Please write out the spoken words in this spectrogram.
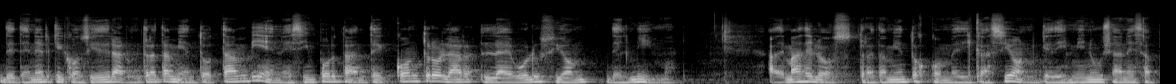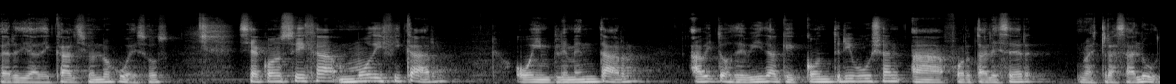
de tener que considerar un tratamiento, también es importante controlar la evolución del mismo además de los tratamientos con medicación que disminuyan esa pérdida de calcio en los huesos, se aconseja modificar o implementar hábitos de vida que contribuyan a fortalecer nuestra salud,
